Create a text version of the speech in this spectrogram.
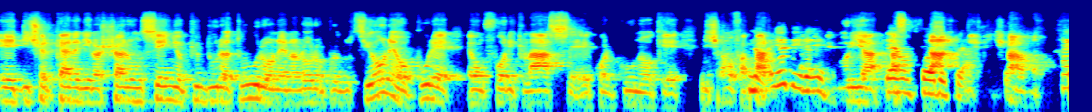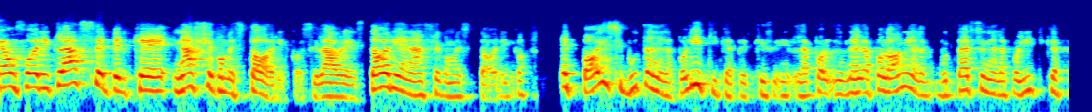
e di cercare di lasciare un segno più duraturo nella loro produzione oppure è un fuoriclasse, è qualcuno che diciamo fa no, parte io direi della categoria è un fuoriclasse. Diciamo. È un fuoriclasse perché nasce come storico, si laurea in storia e nasce come storico e poi si butta nella politica, perché la, nella Polonia buttarsi nella politica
